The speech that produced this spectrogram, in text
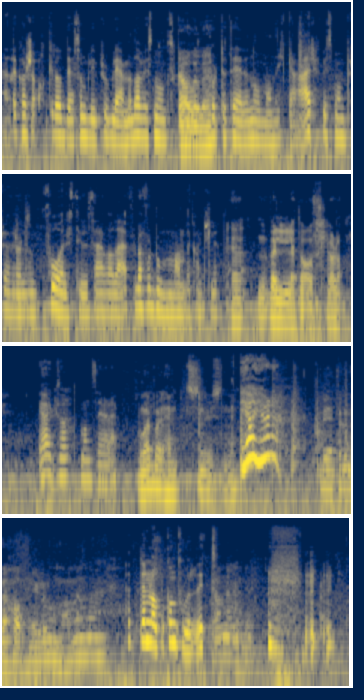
Det er kanskje akkurat det som blir problemet, da, hvis noen skal ja, portrettere noe man ikke er. Hvis man prøver å liksom forestille seg hva det er, for da fordummer man det kanskje litt. Ja, Veldig lett å avsløre, da. Ja, ikke sant. Man ser det. Nå må jeg bare hente snusen min. Ja, gjør det. Fordi jeg trodde jeg hadde den i lomma, men uh... Den lå på kontoret ditt. Ja, nemlig.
